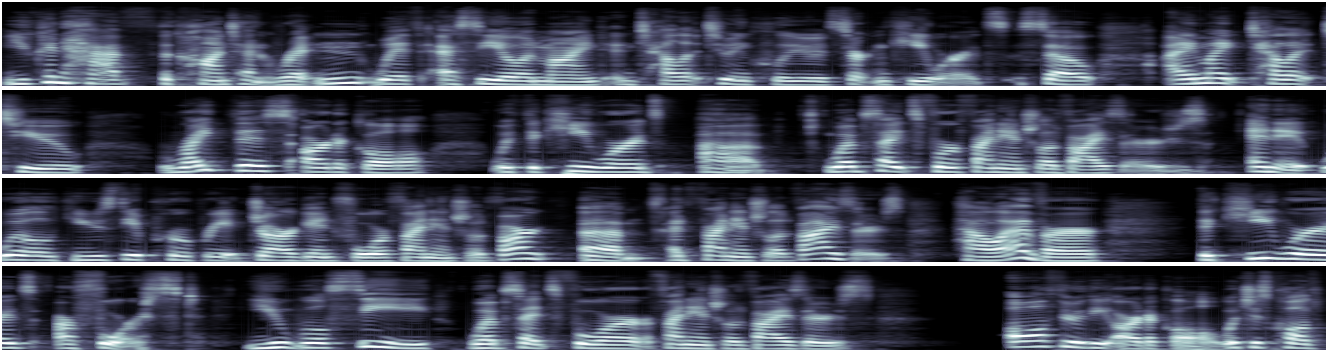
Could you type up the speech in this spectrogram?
you can have the content written with SEO in mind and tell it to include certain keywords. So I might tell it to write this article with the keywords uh, websites for financial advisors, and it will use the appropriate jargon for financial, advar- um, financial advisors. However, the keywords are forced. You will see websites for financial advisors all through the article, which is called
